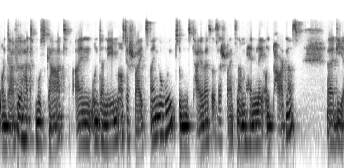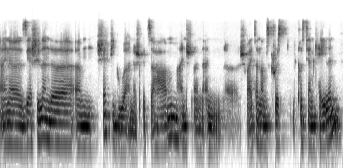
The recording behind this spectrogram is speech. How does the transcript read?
Und dafür hat Muscat ein Unternehmen aus der Schweiz reingeholt, zumindest teilweise aus der Schweiz, namens Henley und Partners, äh, die eine sehr schillernde ähm, Cheffigur an der Spitze haben, ein, ein, ein äh, Schweizer namens Chris, Christian Kalen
